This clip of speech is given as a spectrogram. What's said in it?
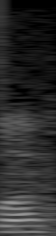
gua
